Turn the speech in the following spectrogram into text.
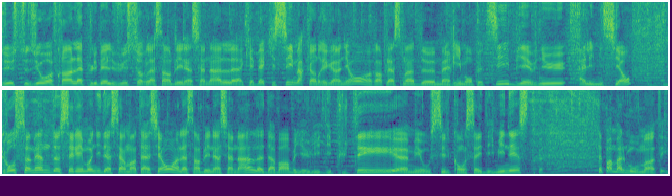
du studio offrant la plus belle vue sur l'Assemblée nationale à Québec. Ici Marc-André Gagnon, en remplacement de Marie Montpetit. Bienvenue à l'émission. Grosse semaine de cérémonie d'assermentation à l'Assemblée nationale. D'abord, ben, il y a eu les députés, euh, mais aussi le Conseil des ministres. C'était pas mal mouvementé.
